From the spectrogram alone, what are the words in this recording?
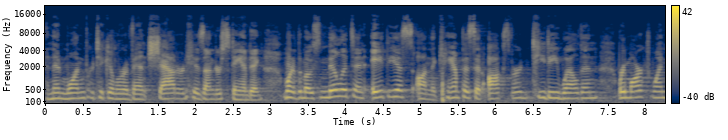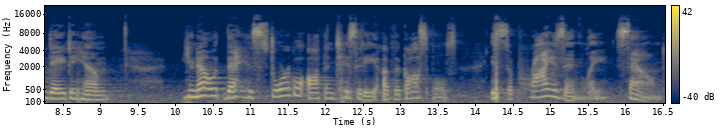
And then one particular event shattered his understanding. One of the most militant atheists on the campus at Oxford, T.D. Weldon, remarked one day to him, You know, the historical authenticity of the Gospels is surprisingly sound.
